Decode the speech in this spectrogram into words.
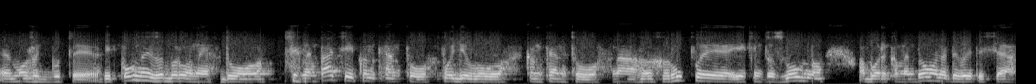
е, можуть бути від повної заборони до сегментації контенту, поділу контенту на групи, яким дозволено або рекомендовано дивитися,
